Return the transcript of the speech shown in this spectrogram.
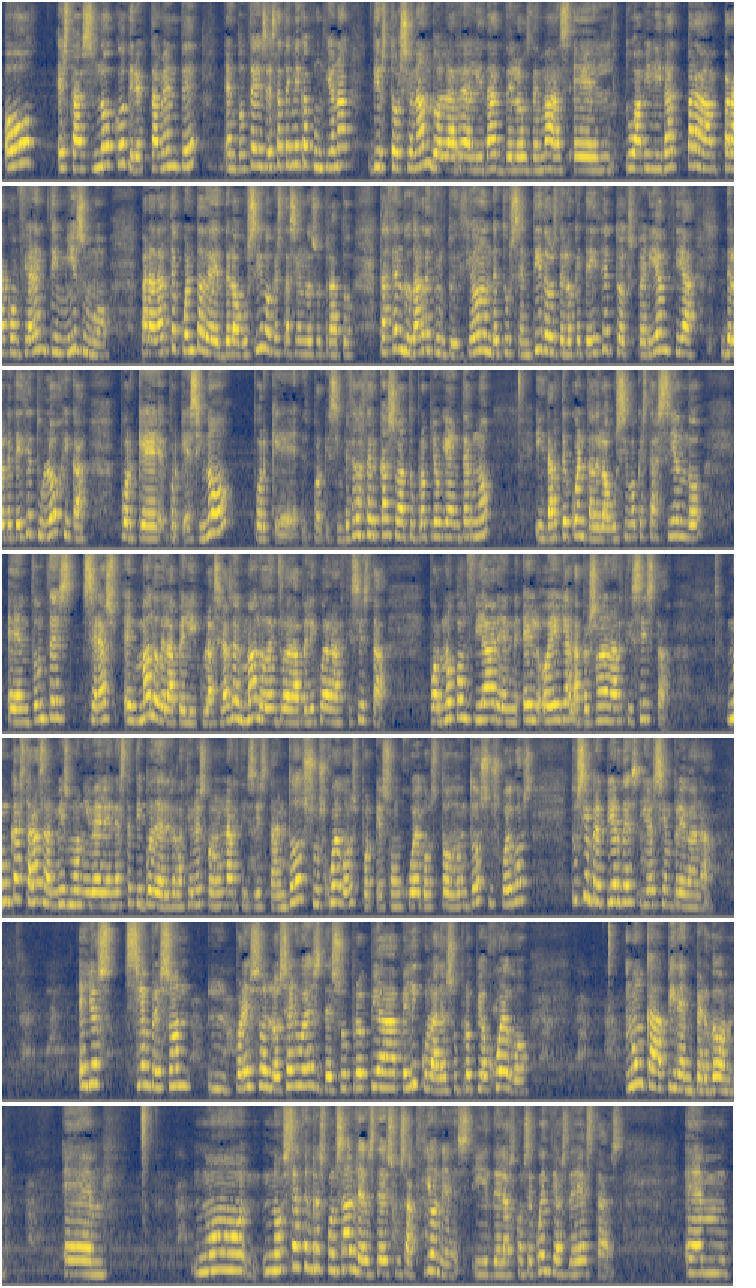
o estás loco directamente. Entonces esta técnica funciona distorsionando la realidad de los demás, tu habilidad para, para confiar en ti mismo, para darte cuenta de, lo abusivo que está siendo su trato. Te hacen dudar de tu intuición, de tus sentidos, de lo que te dice tu experiencia, de lo que te dice tu lógica, porque, porque si no, porque, porque si empiezas a hacer caso a tu propio guía interno y darte cuenta de lo abusivo que estás siendo, entonces serás el malo de la película, serás el malo dentro de la película narcisista, por no confiar en él o ella, la persona narcisista. Nunca estarás al mismo nivel en este tipo de relaciones con un narcisista. En todos sus juegos, porque son juegos todo, en todos sus juegos, tú siempre pierdes y él siempre gana. Ellos siempre son, l- por eso, los héroes de su propia película, de su propio juego. Nunca piden perdón. Em, no, no se hacen responsables de sus acciones y de las consecuencias de estas. Em,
